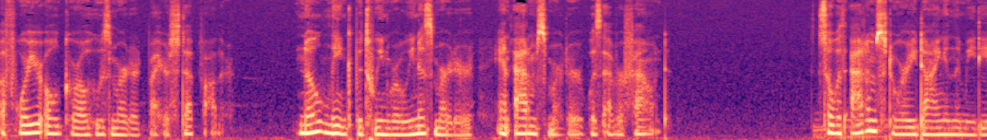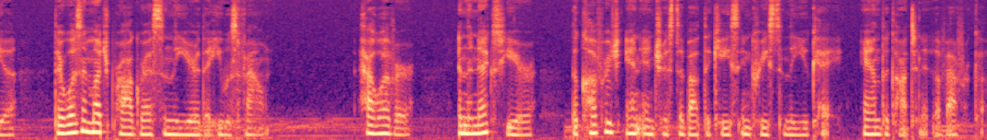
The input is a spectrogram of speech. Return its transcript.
a four year old girl who was murdered by her stepfather. No link between Rowena's murder and Adam's murder was ever found. So, with Adam's story dying in the media, there wasn't much progress in the year that he was found. However, in the next year, the coverage and interest about the case increased in the UK and the continent of Africa.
